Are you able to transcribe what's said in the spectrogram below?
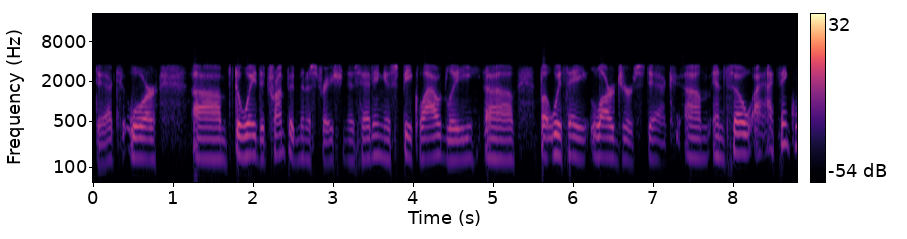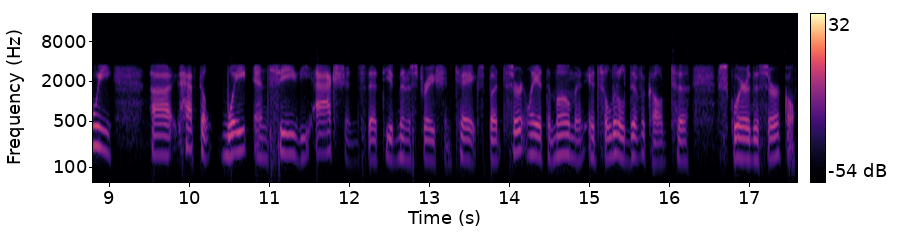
stick, or um, the way the Trump administration is heading is speak loudly uh, but with a larger stick. Um, and so I, I think we uh, have to wait and see the actions that the administration takes. But certainly at the moment, it's a little difficult to square the circle.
